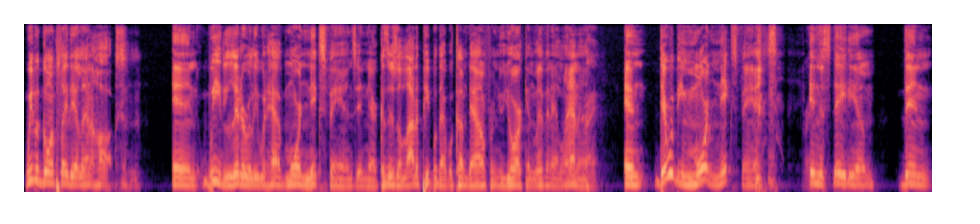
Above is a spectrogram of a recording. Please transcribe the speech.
we would go and play the Atlanta Hawks. Mm-hmm. And we literally would have more Knicks fans in there because there's a lot of people that would come down from New York and live in Atlanta Right. and there would be more Knicks fans in the stadium than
